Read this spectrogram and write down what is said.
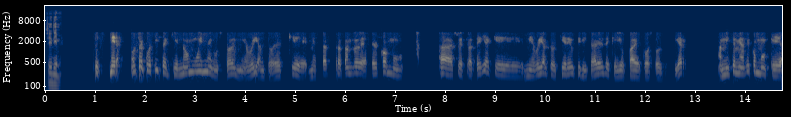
Sí, dime. Pues mira, otra cosita que no muy me gustó de mi realtor, es que me está tratando de hacer como uh, su estrategia que mi realtor quiere utilizar es de que yo pague costos de cierre. A mí se me hace como que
